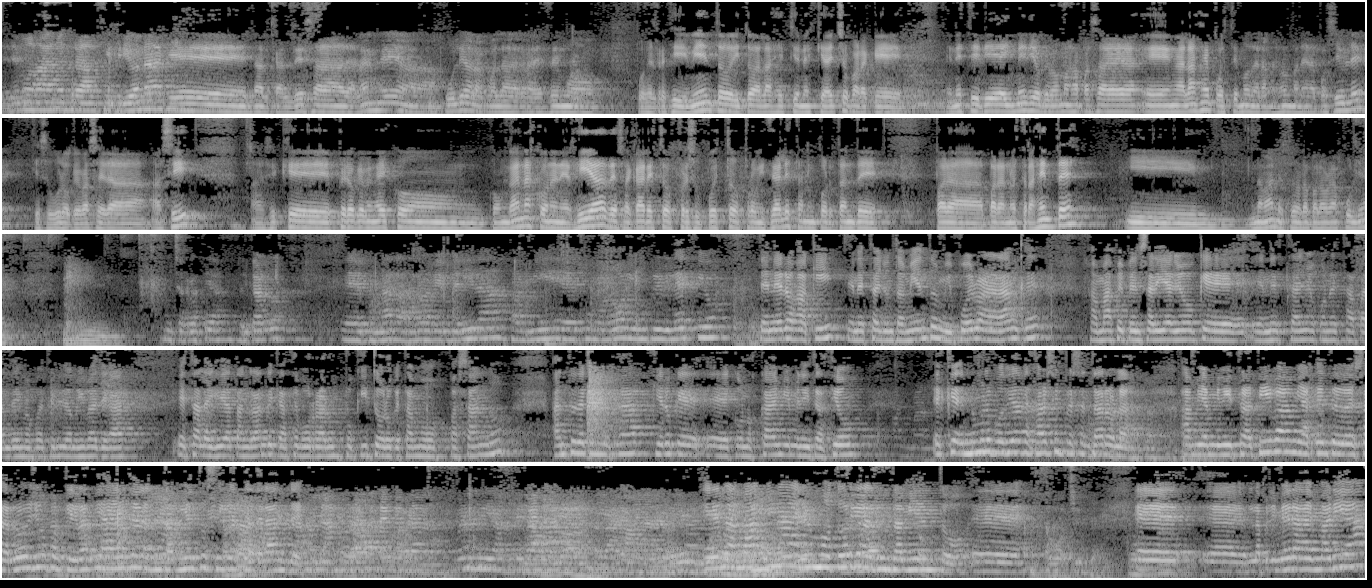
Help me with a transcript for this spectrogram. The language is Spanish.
Tenemos a nuestra anfitriona, que es la alcaldesa de Alange, a Julia, a la cual le agradecemos pues el recibimiento y todas las gestiones que ha hecho para que en este día y medio que vamos a pasar en Alange pues estemos de la mejor manera posible, que seguro que va a ser así. Así que espero que vengáis con, con ganas, con energía de sacar estos presupuestos provinciales tan importantes para, para nuestra gente. Y nada más, le doy la palabra a Julia. Muchas gracias, Ricardo. Eh, pues nada, dar la bienvenida. Para mí es un honor y un privilegio teneros aquí, en este ayuntamiento, en mi pueblo, en Arange. Jamás me pensaría yo que en este año, con esta pandemia pues, querida, me iba a llegar esta alegría tan grande que hace borrar un poquito lo que estamos pasando. Antes de comenzar, quiero que eh, conozcáis mi administración. Es que no me lo podía dejar sin presentárosla. A mi administrativa, a mi agente de desarrollo, porque gracias a ella el ayuntamiento sigue hacia adelante. Es la máquina, es el motor del ayuntamiento. Eh, eh, eh, la primera es María,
